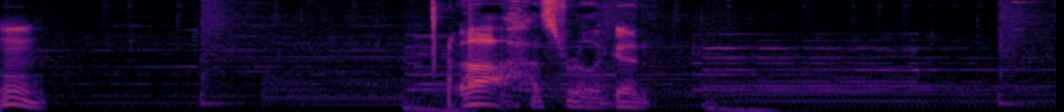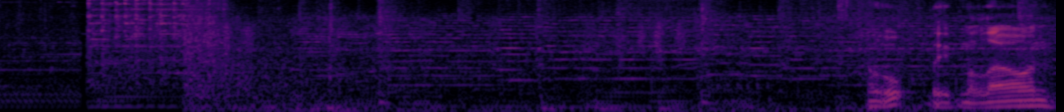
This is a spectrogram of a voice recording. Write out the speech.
Mm. Ah, that's really good. Oh, leave him alone.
